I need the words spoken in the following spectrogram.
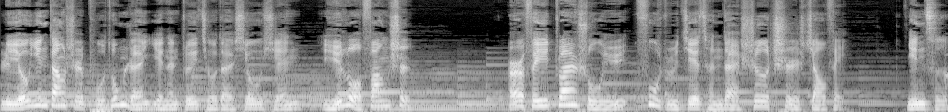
旅游应当是普通人也能追求的休闲娱乐方式，而非专属于富裕阶层的奢侈消费。因此，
